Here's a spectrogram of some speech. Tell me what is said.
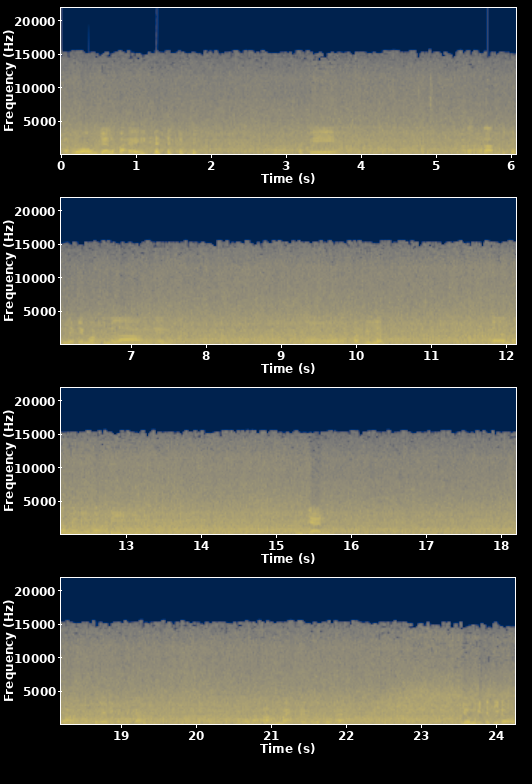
Kat luar hujan lebat eh. ha, tapi harap-harap kita bila kemah cemerlang kan. Uh, dapat relax dan menikmati hujan yang boleh dikatakan adalah rahmat daripada Tuhan. Jom kita tidur.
